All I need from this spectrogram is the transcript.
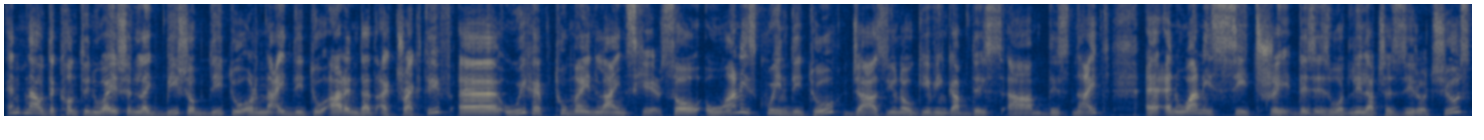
And now the continuation like bishop d2 or knight d2 aren't that attractive. Uh, we have two main lines here. So one is queen d2, just, you know, giving up this um, this knight. Uh, and one is c3. This is what Leela Chess 0 choose.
